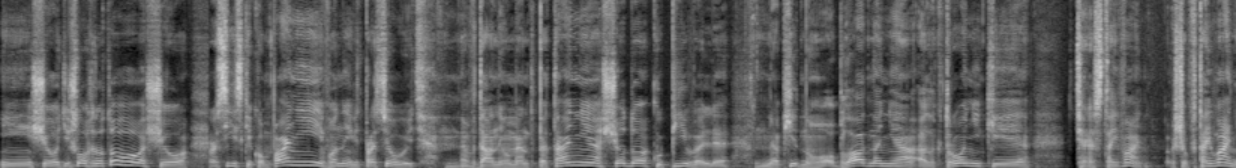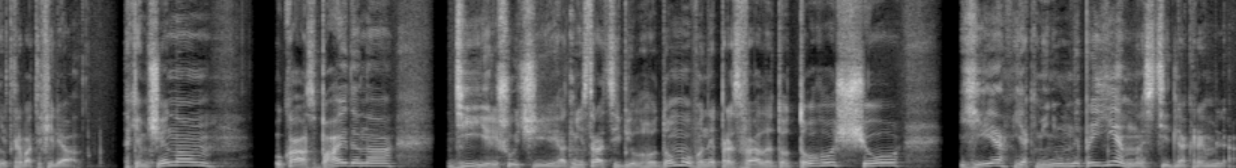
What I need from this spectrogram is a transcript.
І що дійшло вже до того, що російські компанії вони відпрацьовують в даний момент питання щодо купівель необхідного обладнання, електроніки через Тайвань, щоб в Тайвані відкривати філіал. Таким чином, указ Байдена, дії рішучі адміністрації Білого Дому вони призвели до того, що є як мінімум неприємності для Кремля.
